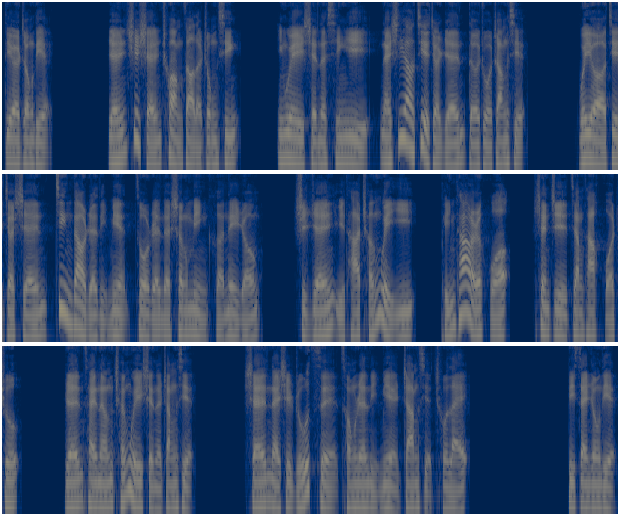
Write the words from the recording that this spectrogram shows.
第二重点，人是神创造的中心，因为神的心意乃是要借着人得着彰显。唯有借着神进到人里面做人的生命和内容，使人与他成为一，凭他而活。甚至将他活出，人才能成为神的彰显。神乃是如此从人里面彰显出来。第三重点，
